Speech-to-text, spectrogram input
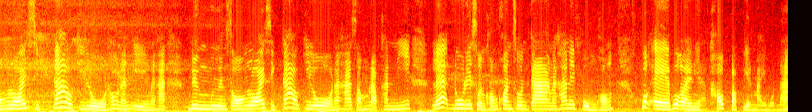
1219 กิโลเท่านั้นเองนะคะ 1219 กิโลนะคะสำหรับคันนี้และดูในส่วนของคอนโซลกลางนะคะ ในปุ่มของพวกแอร์พวกอะไรเนี่ยเขาปรับเปลี่ยนใหม่หมดนะ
